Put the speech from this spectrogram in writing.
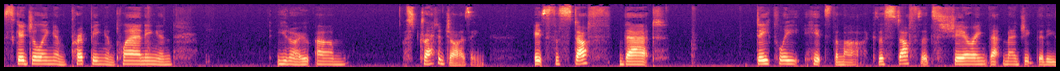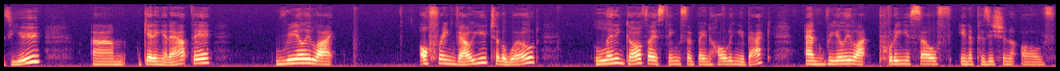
scheduling and prepping and planning and, you know, um, strategizing. It's the stuff that deeply hits the mark. The stuff that's sharing that magic that is you, um, getting it out there, really like offering value to the world, letting go of those things that have been holding you back, and really like putting yourself in a position of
